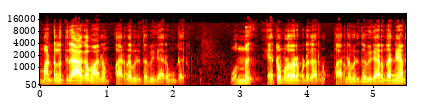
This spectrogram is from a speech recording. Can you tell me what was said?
മണ്ഡലത്തിലെ ആകമാനം ഭരണവിരുദ്ധ വികാരം ഉണ്ടായിരുന്നു. ഒന്ന് ഏറ്റവും പ്രധാനപ്പെട്ട കാരണം ഭരണവിരുദ്ധ വികാരം തന്നെയാണ്.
